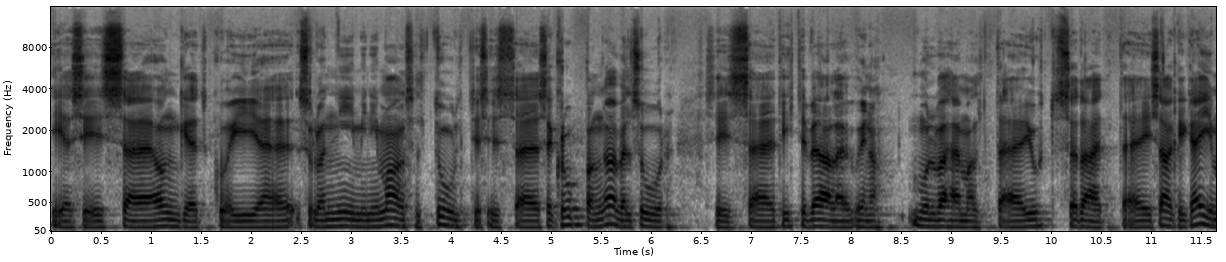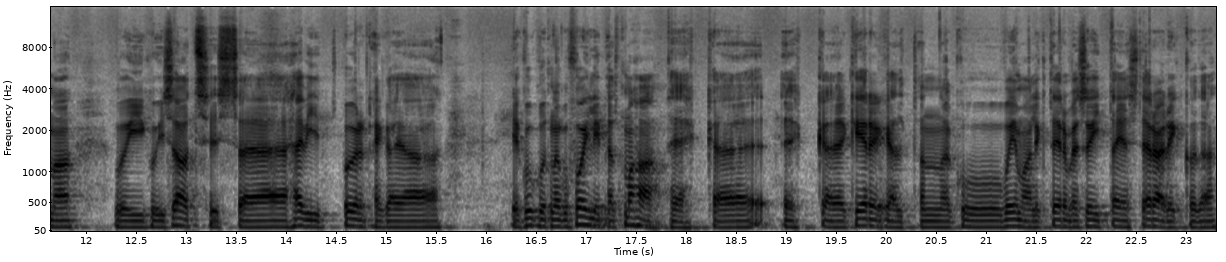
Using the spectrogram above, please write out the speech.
ja siis äh, ongi, et kui äh, sul on nii minimaalselt tuult ja siis äh, see grupp on ka veel suur, siis tihtipeale või noh, mul vähemalt juhtus seda, et ei saagi käima või kui saad, siis hävid põõrdega ja ja kukud nagu foili pealt maha ehk, ehk kergelt on nagu võimalik terve sõit täiesti ära rikkuda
